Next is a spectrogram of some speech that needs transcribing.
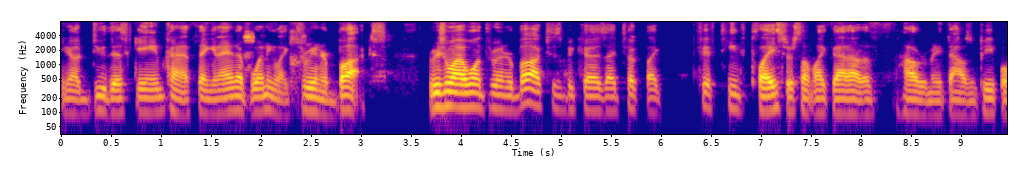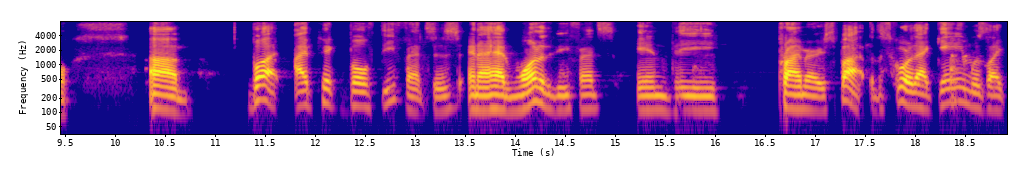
you know, do this game kind of thing, and I ended up winning like three hundred bucks. The reason why I won three hundred bucks is because I took like fifteenth place or something like that out of however many thousand people. Um, But I picked both defenses, and I had one of the defense in the primary spot. But the score of that game was like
